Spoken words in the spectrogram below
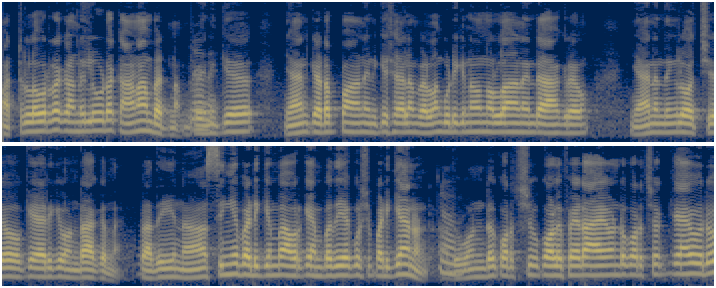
മറ്റുള്ളവരുടെ കണ്ണിലൂടെ കാണാൻ പറ്റണം. എനിക്ക് ഞാൻ കിടപ്പാണ് എനിക്ക് ശകലം വെള്ളം കുടിക്കണമെന്നുള്ളതാണ് എന്റെ ആഗ്രഹം. ഞാൻ എന്തെങ്കിലും ഒച്ചയോ ഒക്കെ ആയിരിക്കും ഉണ്ടാക്കുന്നത്. അപ്പം അത് ഈ നഴ്സിംഗ് പഠിക്കുമ്പോൾ അവർക്ക് എമ്പതിയെ കുറിച്ച് പഠിക്കാനുണ്ട്. അതുകൊണ്ട് കുറച്ച് ക്വാളിഫൈഡ് ആയതുകൊണ്ട് കുറച്ചൊക്കെ ഒരു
